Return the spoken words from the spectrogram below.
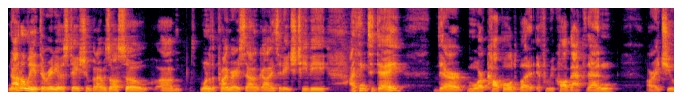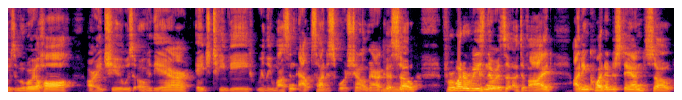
not only at the radio station, but I was also um, one of the primary sound guys at HTV. I think today they're more coupled, but if we recall back then, RHU was a Memorial Hall, RHU was over the air, HTV really wasn't outside of Sports Channel America. Mm. So, for whatever reason, there was a divide. I didn't quite understand. So,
